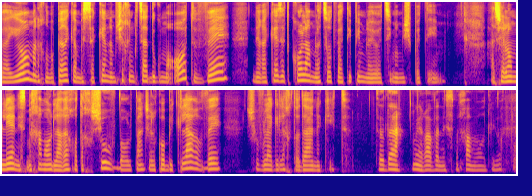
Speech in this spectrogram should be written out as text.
והיום אנחנו בפרק המסכם נמשיך עם קצת דוגמאות ונרכז את כל ההמלצות והטיפים ליועצים המשפטיים. אז שלום לי, אני שמחה מאוד לארח אותך שוב באולפן של קובי קלר, ושוב להגיד לך תודה ענקית. תודה, מירב, אני שמחה מאוד להיות פה.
